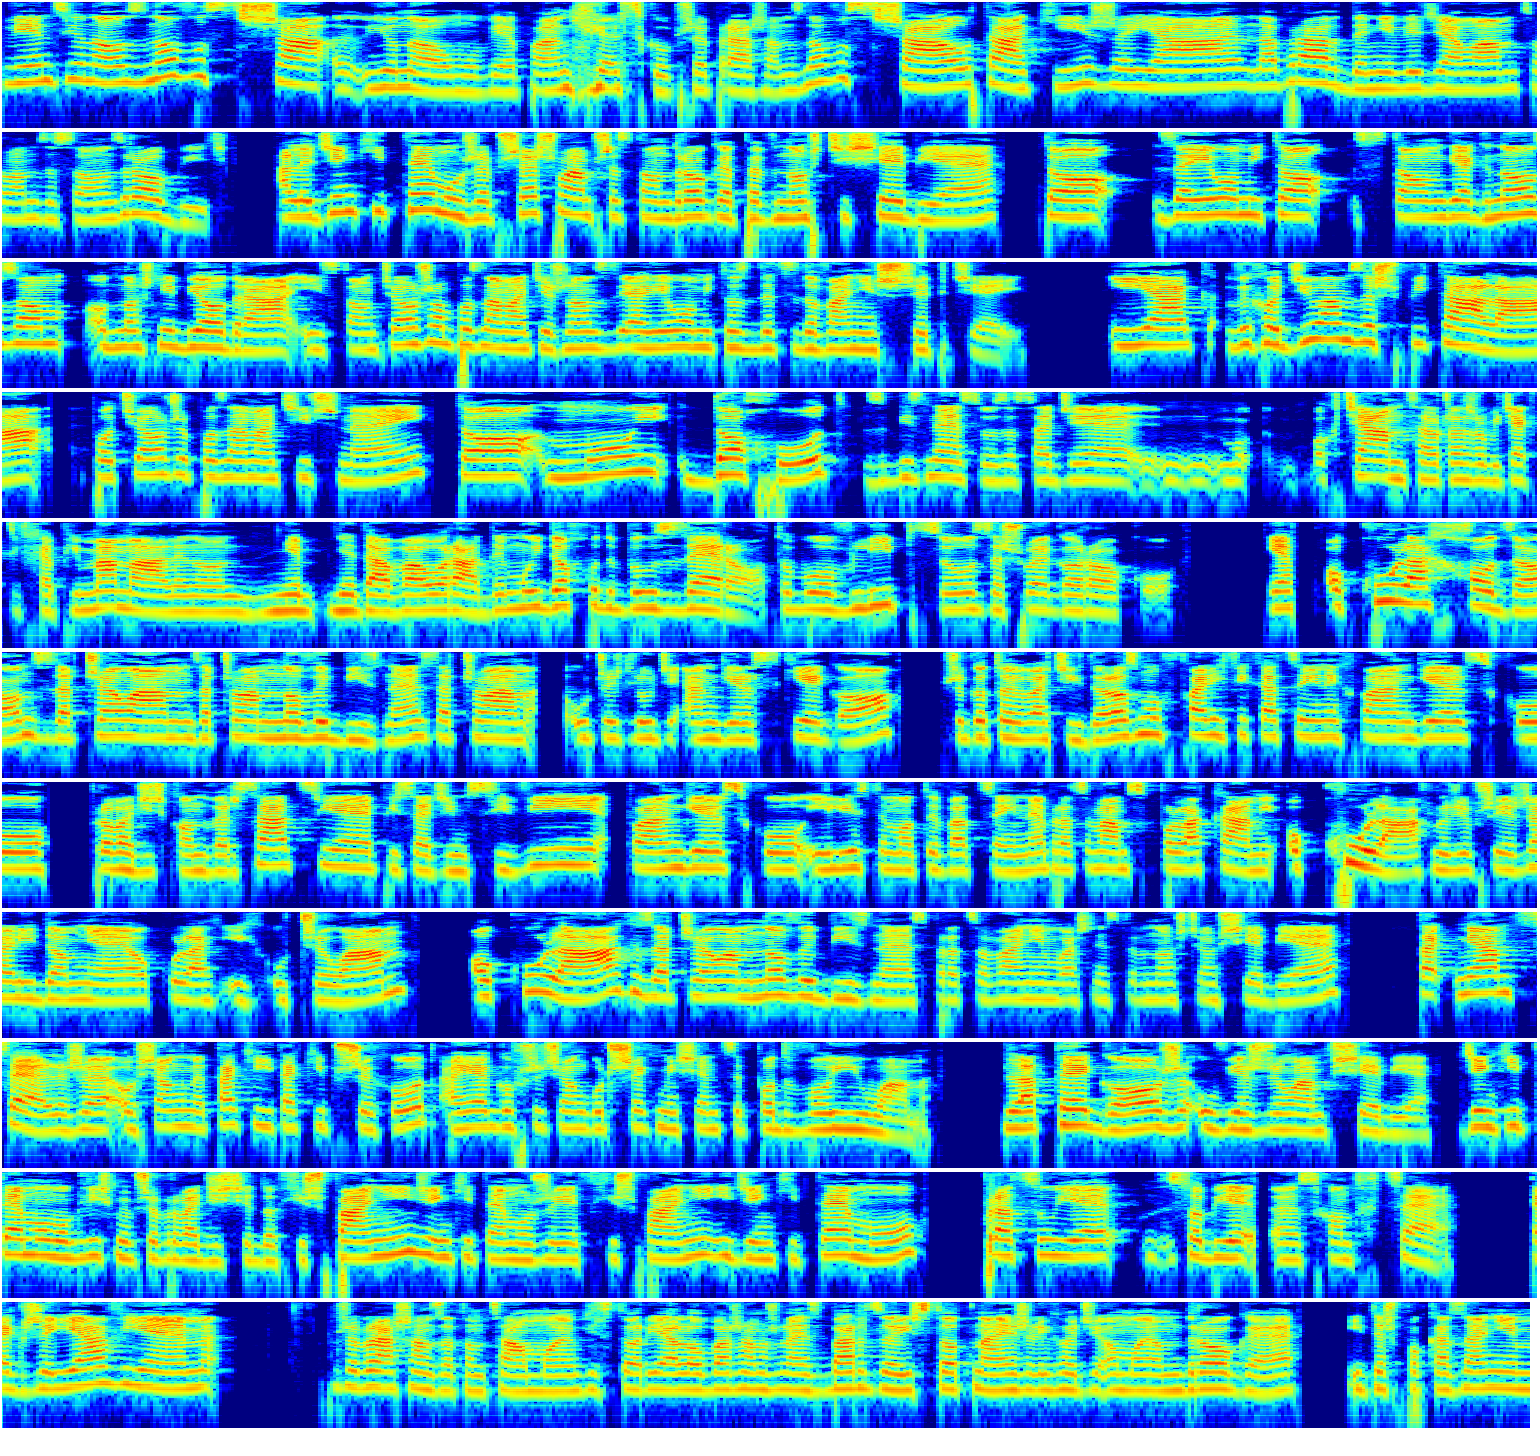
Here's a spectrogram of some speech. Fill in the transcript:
Więc, you know, znowu strzał, you know, mówię po angielsku, przepraszam, znowu strzał taki, że ja naprawdę nie wiedziałam, co mam ze sobą zrobić. Ale dzięki temu, że przeszłam przez tą drogę pewności siebie, to zajęło mi to z tą diagnozą odnośnie biodra i z tą ciążą poznamaciczną, zajęło mi to zdecydowanie szybciej. I jak wychodziłam ze szpitala po ciąży pozamacicznej, to mój dochód z biznesu, w zasadzie, bo chciałam cały czas robić Active Happy Mama, ale no nie, nie dawał rady, mój dochód był zero. To było w lipcu zeszłego roku. Ja w okulach chodząc zaczęłam, zaczęłam nowy biznes, zaczęłam uczyć ludzi angielskiego, przygotowywać ich do rozmów kwalifikacyjnych po angielsku, prowadzić konwersacje, pisać im CV po angielsku i listy motywacyjne. Pracowałam z Polakami o kulach, ludzie przyjeżdżali do mnie, ja o kulach ich uczyłam o kulach zaczęłam nowy biznes, pracowaniem właśnie z pewnością siebie. Tak, miałam cel, że osiągnę taki i taki przychód, a ja go w przeciągu trzech miesięcy podwoiłam. Dlatego, że uwierzyłam w siebie. Dzięki temu mogliśmy przeprowadzić się do Hiszpanii, dzięki temu żyję w Hiszpanii i dzięki temu pracuję sobie e, skąd chcę. Także ja wiem, Przepraszam za tą całą moją historię, ale uważam, że ona jest bardzo istotna, jeżeli chodzi o moją drogę i też pokazanie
